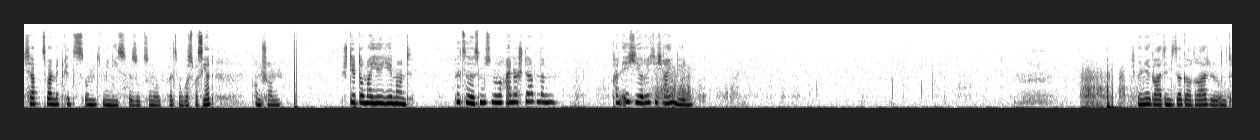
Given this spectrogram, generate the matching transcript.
Ich habe zwei Medkits und Minis, also zur Not, falls irgendwas passiert. Komm schon. Stirbt doch mal hier jemand. Bitte, es muss nur noch einer sterben, dann kann ich hier richtig reingehen. Ich bin hier gerade in dieser Garage und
